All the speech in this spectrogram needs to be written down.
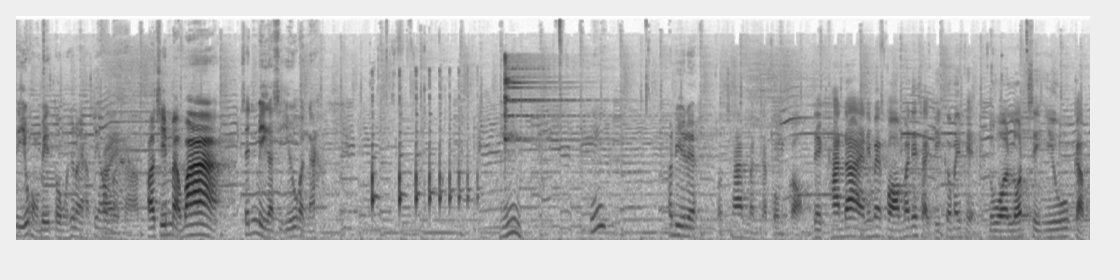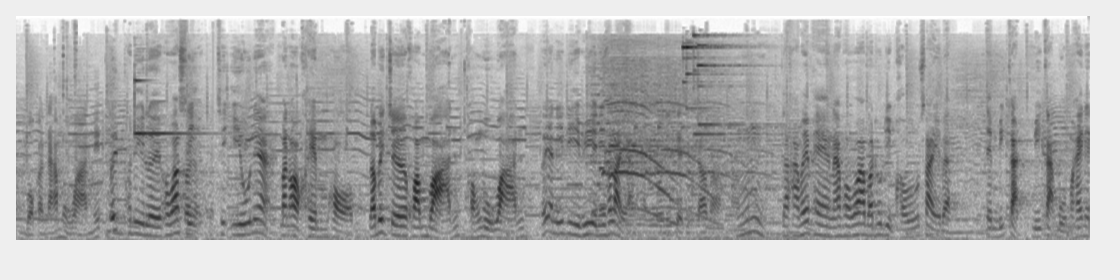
ซีอิ๊วของเบตงใช่ไหมครับที่เอาใช่มาครับขอชิมแบบว่าเส้นหมี่กับซีอิ๊วก่อนนะอืมอืม พอดีเลย รสชาติมันจะกลมกล่อม เด็กทานได้อันนี้ไม่พอไม่ได้ใส่พริกก็ไม่เผ็ด ตัวรสซีอิ๊วกับบวกกับน้ำหมูหวานนิดนึเฮ้ยงพอดีเลยเพราะว่าซีซีอิ๊วเนี่ยมันออกเค็มหอม แล้วไปเจอความหวานของหมูหวานเฮ้ยอันนี้ดีพี่อันนี้เท่าไหร่อะตัวนี้79บาทอืมราคาไม่แพงนะ เพราะว่าวัตถุดิบเขาใส่แบบเต็มพิกัดมีกากหมูมาให้ใน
